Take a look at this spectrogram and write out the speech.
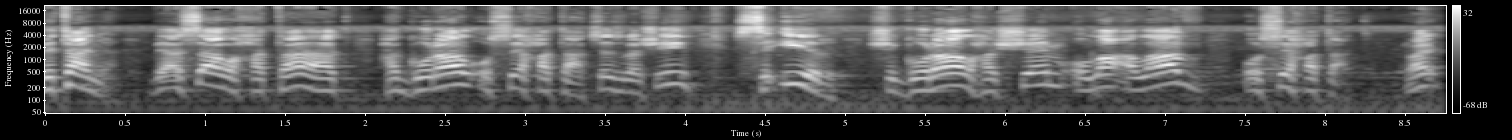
v'tanya ve'asau hatat hagoral ose hatat. Says Rashi seir shegoral Hashem ola alav ose hatat. Right,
